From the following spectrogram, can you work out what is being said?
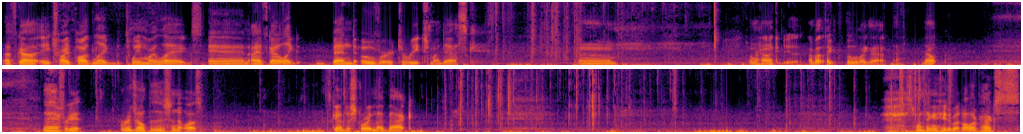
I've got a tripod leg between my legs and I've got to like bend over to reach my desk. Um, I wonder how I could do that. How about like, ooh, like that? Nope. I forget original position it was. It's gonna destroy my back. One thing I hate about dollar packs.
